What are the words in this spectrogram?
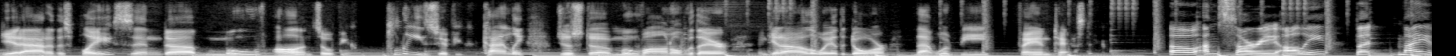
get out of this place and uh, move on. So if you could please, if you could kindly just uh, move on over there and get out of the way of the door, that would be fantastic. Oh, I'm sorry, Ollie, but my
